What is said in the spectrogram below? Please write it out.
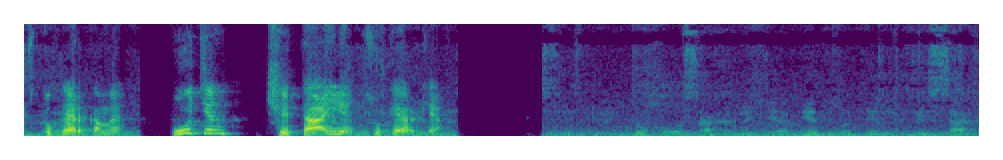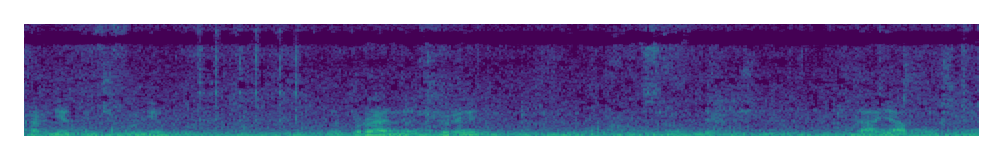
з цукерками. Путін читає цукерки. Только сахарный диабет, вот для них сахар нет, ничего нет. Натуральное пюре. Все, Да, яблочное.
